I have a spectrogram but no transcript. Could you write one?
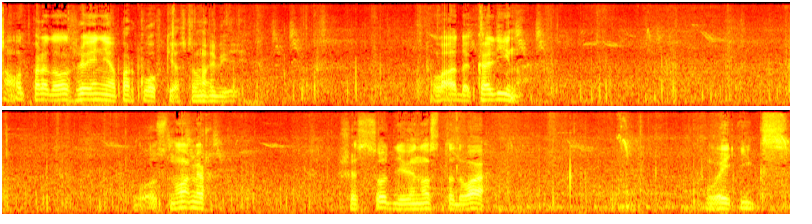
А вот продолжение парковки автомобилей. Лада Калина. Гос номер 692 VX.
